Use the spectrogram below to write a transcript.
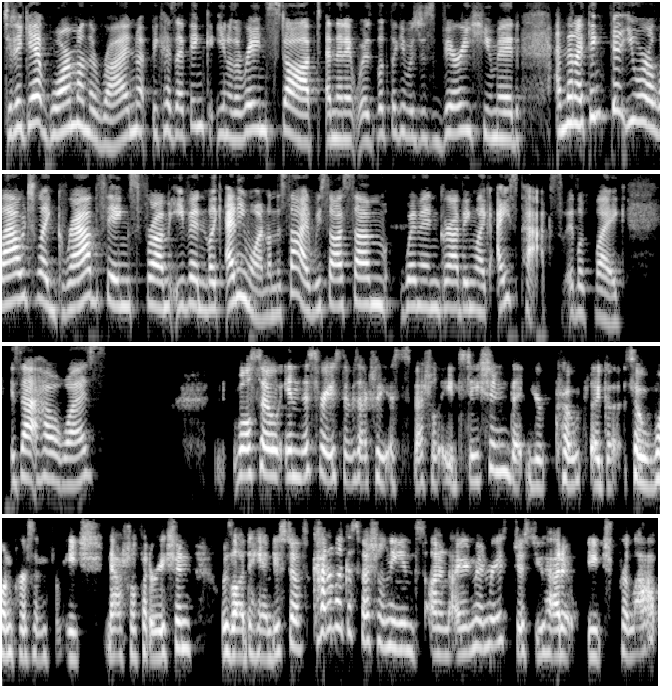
Did it get warm on the run? Because i think you know the rain stopped and then it was looked like it was just very humid and then i think that you were allowed to like grab things from even like anyone on the side. We saw some women grabbing like ice packs it looked like. Is that how it was well, so in this race, there was actually a special aid station that your coach, like, uh, so one person from each national federation was allowed to hand you stuff, kind of like a special needs on an Ironman race, just you had it each per lap.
